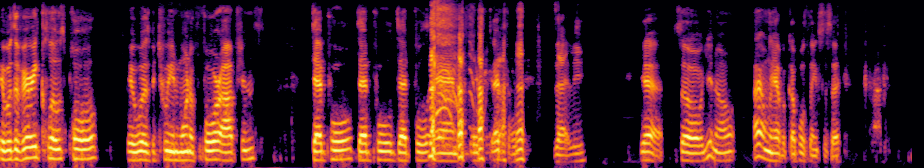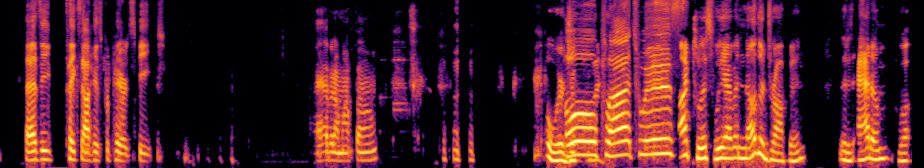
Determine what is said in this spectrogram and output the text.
it was a very close poll. It was between one of four options: Deadpool, Deadpool, Deadpool, and Deadpool. exactly. Yeah. So you know, I only have a couple of things to say. As he takes out his prepared speech. I have it on my phone. oh, we're Oh, plot twist. plot twist. We have another drop in. That is Adam. Well,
